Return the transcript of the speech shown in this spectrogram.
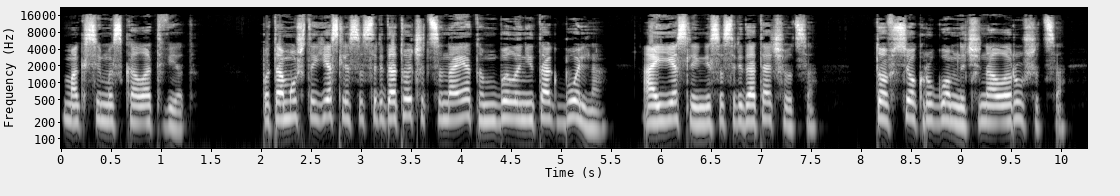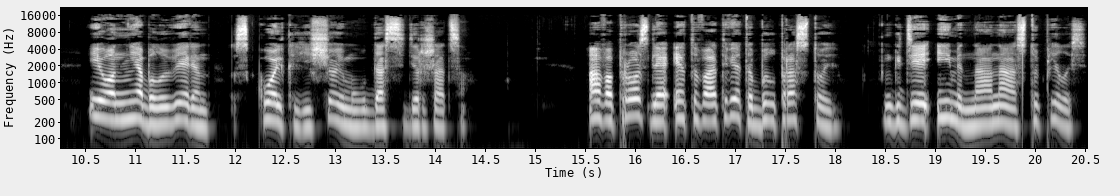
Максим искал ответ. Потому что если сосредоточиться на этом, было не так больно. А если не сосредотачиваться, то все кругом начинало рушиться, и он не был уверен, сколько еще ему удастся держаться. А вопрос для этого ответа был простой. Где именно она оступилась?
